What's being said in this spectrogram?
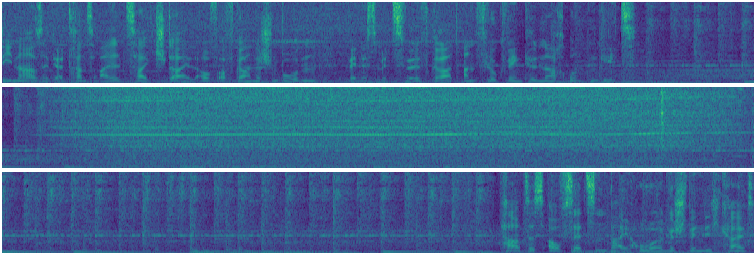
die Nase der Transall zeigt steil auf afghanischem Boden, wenn es mit 12 Grad Anflugwinkel nach unten geht. Hartes Aufsetzen bei hoher Geschwindigkeit,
